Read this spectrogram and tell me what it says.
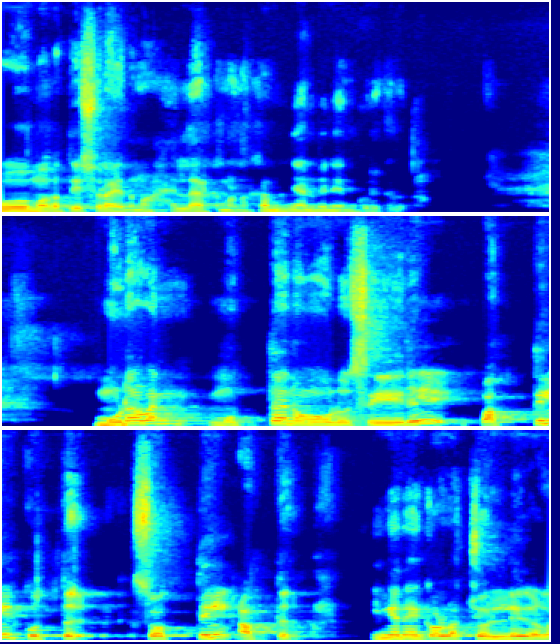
ഓം അകത്തീശ്വരായ നമ. എല്ലാവർക്കും വണക്കം. ഞാൻ വിനയൻ കുറിക്കുന്നത് മുടവൻ മുത്തനോട് സേരിൽ പത്തിൽ കുത്ത് സ്വത്തിൽ അത്ത്. ഇങ്ങനെയൊക്കെയുള്ള ചൊല്ലുകൾ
